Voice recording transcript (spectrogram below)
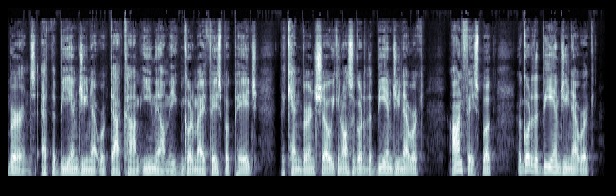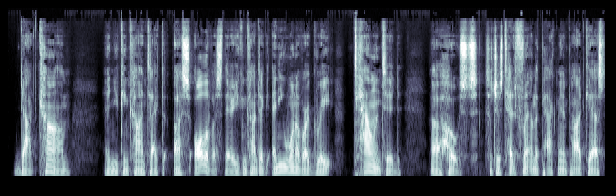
Burns at the BMGnetwork.com. Email me. You can go to my Facebook page, The Ken Burns Show. You can also go to the BMG Network on Facebook or go to the BMGnetwork.com and you can contact us, all of us there. You can contact any one of our great, talented uh, hosts, such as Ted Flint on the Pac Man podcast,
